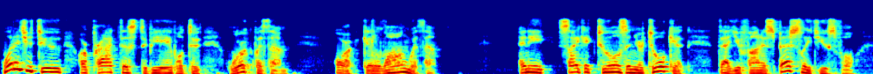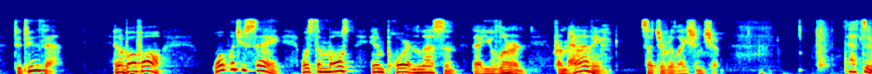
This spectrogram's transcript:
What did you do or practice to be able to work with them or get along with them? Any psychic tools in your toolkit that you found especially useful to do that? And above all, what would you say was the most important lesson that you learned from having such a relationship? That's a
